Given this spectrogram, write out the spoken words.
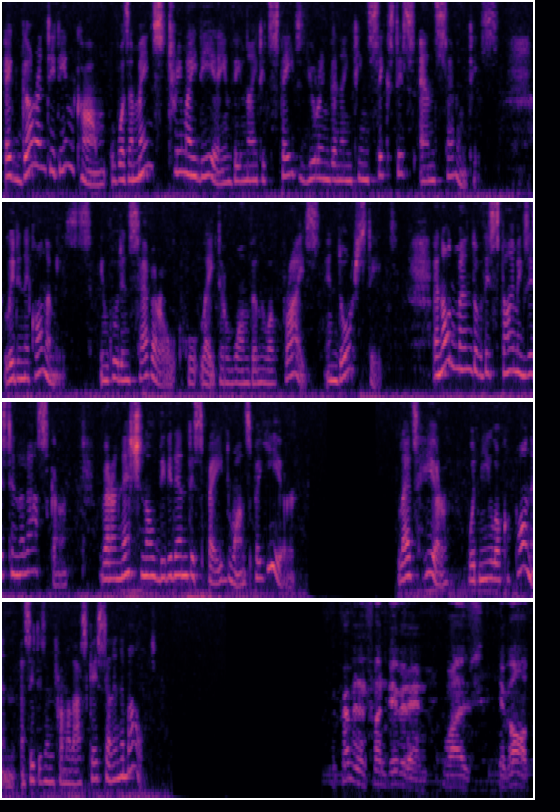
A guaranteed income was a mainstream idea in the United States during the 1960s and 70s. Leading economists, including several who later won the Nobel Prize, endorsed it. An augment of this time exists in Alaska, where a national dividend is paid once per year. Let's hear what Niilo Koponen, a citizen from Alaska, is telling about. Permanent fund dividend was developed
